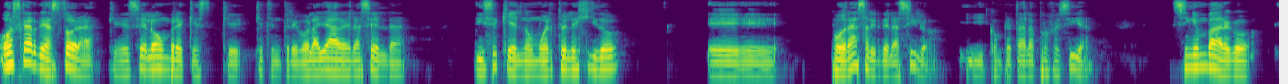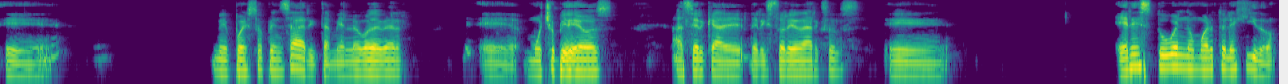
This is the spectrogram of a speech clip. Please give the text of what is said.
Oscar de Astora, que es el hombre que, te entregó la llave de la celda, dice que el no muerto elegido eh, podrá salir del asilo y completar la profecía. Sin embargo, eh, me he puesto a pensar y también luego de ver eh, muchos videos acerca de, la historia de Dark Souls, ¿eres tú el no muerto elegido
